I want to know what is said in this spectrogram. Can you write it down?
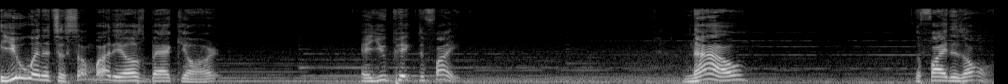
You went into somebody else's backyard and you picked the fight. Now, the fight is on.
